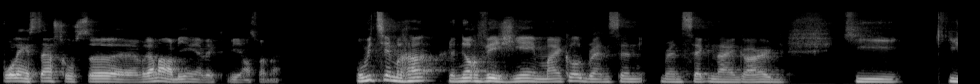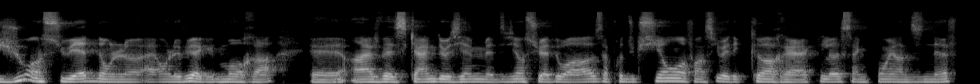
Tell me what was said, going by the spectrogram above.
pour l'instant, je trouve ça euh, vraiment bien avec lui en ce moment. Au huitième rang, le Norvégien Michael Branson, Bransek Nygaard, qui, qui joue en Suède, on l'a vu avec Mora. Euh, en HVSCAN, deuxième division suédoise. La production offensive a été correcte, là, 5 points en 19.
